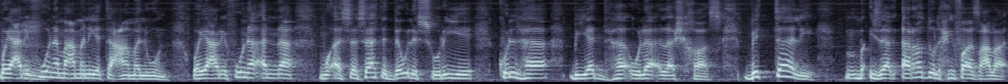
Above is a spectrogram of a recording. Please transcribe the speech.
ويعرفون مع من يتعاملون ويعرفون أن مؤسسات الدولة السورية كلها بيد هؤلاء الأشخاص. بالتالي إذا أرادوا الحفاظ على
